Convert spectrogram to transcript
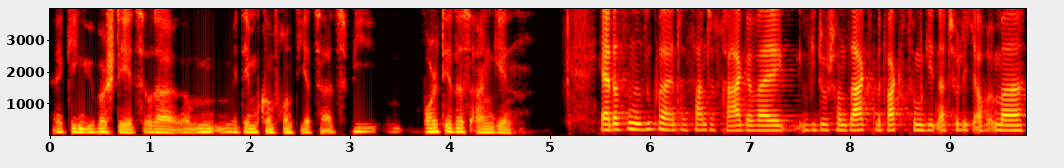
äh, gegenübersteht oder ähm, mit dem konfrontiert seid. Wie wollt ihr das angehen? Ja, das ist eine super interessante Frage, weil, wie du schon sagst, mit Wachstum geht natürlich auch immer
